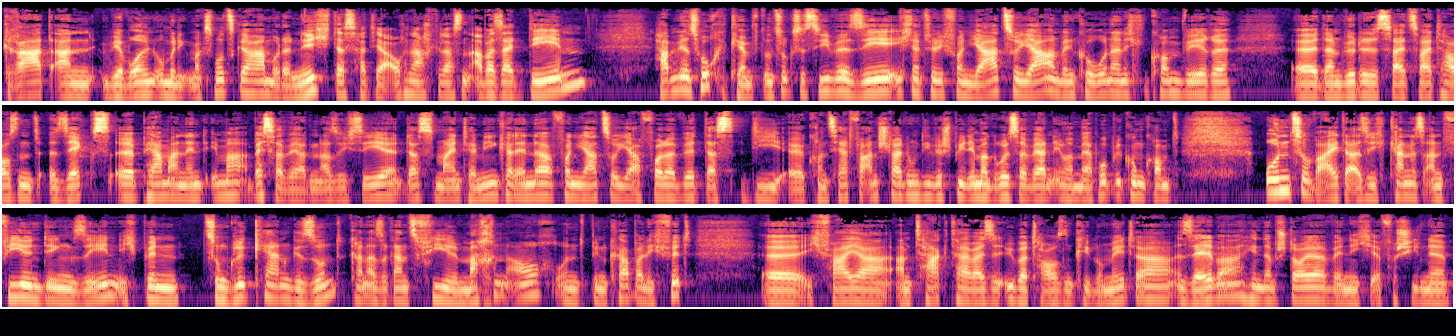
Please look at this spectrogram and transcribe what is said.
Grad an, wir wollen unbedingt Max Mutzke haben oder nicht. Das hat ja auch nachgelassen. Aber seitdem haben wir uns hochgekämpft und sukzessive sehe ich natürlich von Jahr zu Jahr und wenn Corona nicht gekommen wäre, äh, dann würde das seit 2006 äh, permanent immer besser werden. Also ich sehe, dass mein Terminkalender von Jahr zu Jahr voller wird, dass die äh, Konzertveranstaltungen, die wir spielen, immer größer werden, immer mehr Publikum kommt und so weiter. Also ich kann es an vielen Dingen sehen. Ich bin zum Glück kerngesund, kann also ganz viel machen auch und bin körperlich fit. Äh, ich fahre ja am Tag teilweise über 1000 Kilometer selber hinterm Steuer, wenn ich äh, verschiedene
